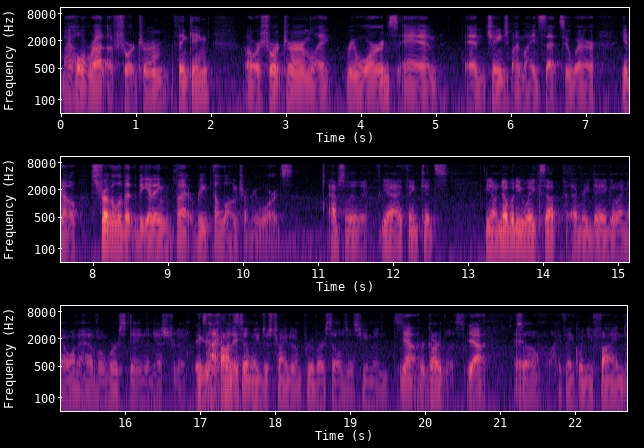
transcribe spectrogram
my whole rut of short-term thinking or short-term like rewards and and change my mindset to where you know struggle a little bit at the beginning but reap the long-term rewards. Absolutely. Yeah, I think it's, you know, nobody wakes up every day going, I want to have a worse day than yesterday. Exactly. We're constantly just trying to improve ourselves as humans, Yeah. regardless. Yeah. Eh. So I think when you find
